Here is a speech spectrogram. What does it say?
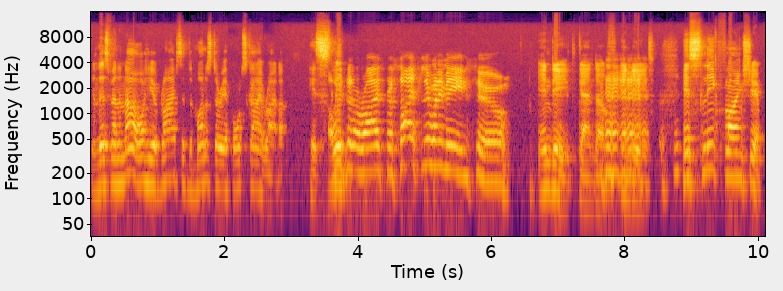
In less than an hour, he arrives at the monastery aboard Skyrider. His Always sleep. it arrives precisely when he means to. Indeed, Gandalf, indeed. His sleek flying ship.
